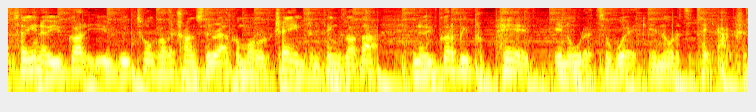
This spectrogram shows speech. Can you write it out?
So you know you've got you, we talk about the transtheoretical model of change and things like that. You know you've got to be prepared in order to work, in order to take action.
